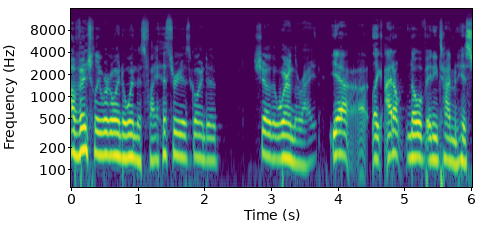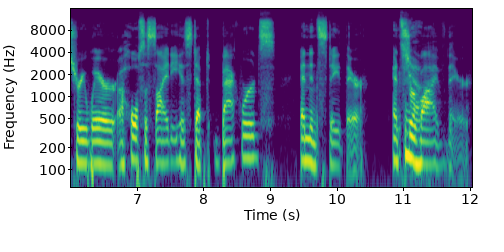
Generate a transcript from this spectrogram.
eventually we're going to win this fight. History is going to show that we're in the right. Yeah, uh, like I don't know of any time in history where a whole society has stepped backwards and then stayed there and Yeah. survived there.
